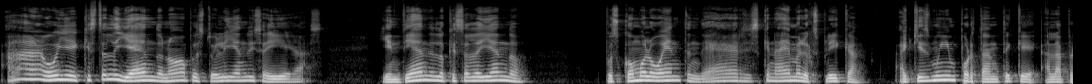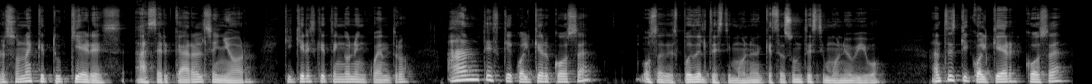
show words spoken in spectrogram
Ah, oye, ¿qué estás leyendo? No, pues estoy leyendo Isaías. ¿Y entiendes lo que estás leyendo? Pues ¿cómo lo voy a entender? Es que nadie me lo explica. Aquí es muy importante que a la persona que tú quieres acercar al Señor, que quieres que tenga un encuentro, antes que cualquier cosa, o sea, después del testimonio, que seas un testimonio vivo, antes que cualquier cosa,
